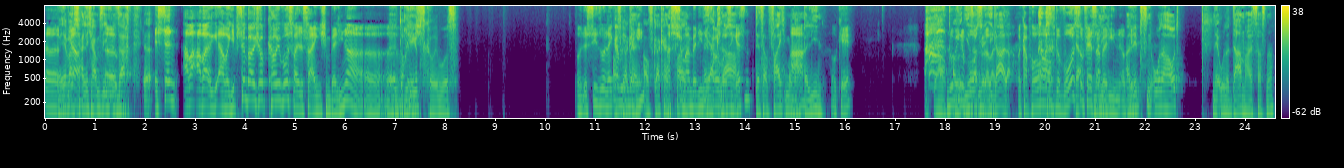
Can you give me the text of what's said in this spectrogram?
Äh, Ja, wahrscheinlich haben sie ihm ähm, gesagt, äh, Ist denn, aber, aber, aber gibt's denn bei euch überhaupt Currywurst? Weil das ist ja eigentlich ein Berliner. Äh, äh, doch, hier Gericht. gibt's Currywurst. Und ist die so lecker Auf wie in kein, Berlin? auf gar keinen Hast du Fall. schon mal in Berlin naja, Currywurst klar. gegessen? Deshalb fahre ich immer Ah. nach Berlin. Okay. Ja, Nur also wie seid Wurst oder egal. Ich hab Hunger auf eine Wurst Ja, und fährst nach Berlin. Am Okay. liebsten ohne Haut. Ne, ohne Darm heißt das, ne?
